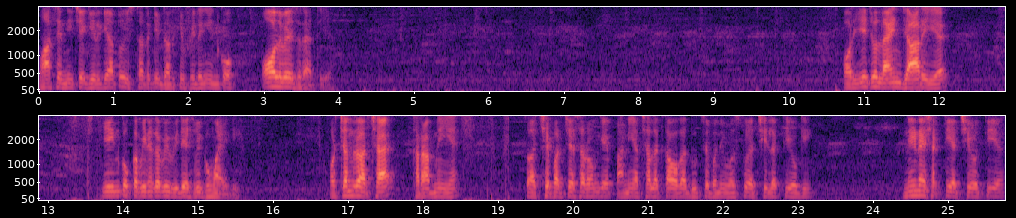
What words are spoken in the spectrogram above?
वहाँ से नीचे गिर गया तो इस तरह की डर की फीलिंग इनको ऑलवेज रहती है। और ये जो लाइन जा रही है, ये इनको कभी ना कभी विदेश भी घुमाएगी। और चंद्र अच्छा है, ख़राब नहीं है। तो अच्छे परचेसर होंगे, पानी अच्छा लगता होगा, दूध से बनी वस्तु अच्छी लगती होगी, निर्णय शक्ति अच्छी होती है।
